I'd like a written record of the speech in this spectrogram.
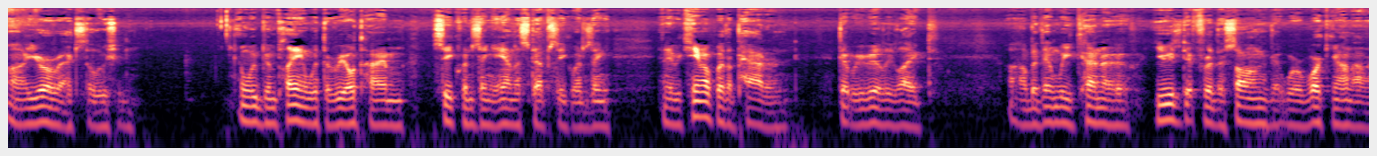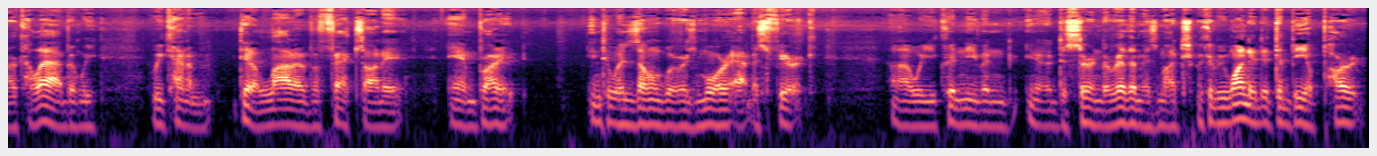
uh, Eurorack solution and we've been playing with the real time sequencing and the step sequencing, and we came up with a pattern that we really liked. Uh, but then we kind of used it for the song that we're working on on our collab, and we we kind of did a lot of effects on it and brought it into a zone where it was more atmospheric, uh, where you couldn't even you know discern the rhythm as much because we wanted it to be a part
